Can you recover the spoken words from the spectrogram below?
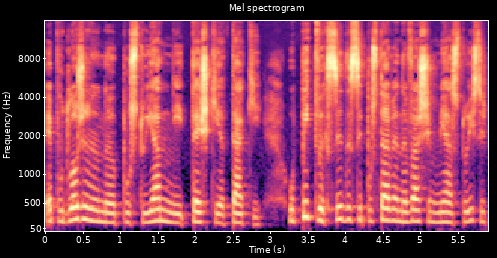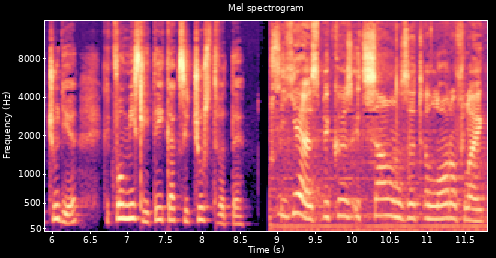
е подложена на постоянни тежки атаки. Опитвах се да се поставя на ваше място и се чудя какво мислите и как се чувствате. Yes, because it sounds that a lot of like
